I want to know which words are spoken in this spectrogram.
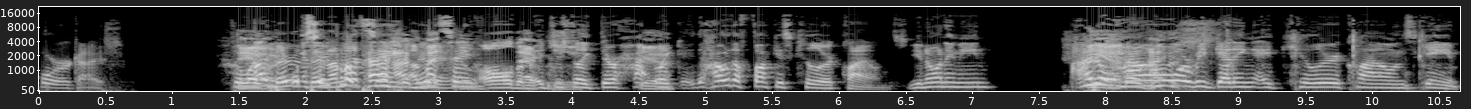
horror guys. So They like, they're, Listen, I'm not saying I'm in not it. saying all of them. It's just like they're ha- Yeah. like how the fuck is Killer Klowns? You know what I mean? I don't Yeah, know. How I are we getting a Killer Klowns game?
